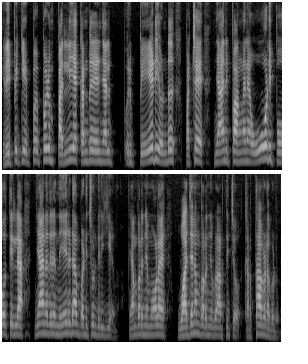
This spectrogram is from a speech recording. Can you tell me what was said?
ഇനിയിപ്പോൾ ഇപ്പോൾ ഇപ്പോഴും പല്ലിയെ കണ്ടു കഴിഞ്ഞാൽ ഒരു പേടിയുണ്ട്. പക്ഷേ ഞാനിപ്പോൾ അങ്ങനെ ഓടിപ്പോകത്തില്ല. ഞാനതിനെ നേരിടാൻ പഠിച്ചുകൊണ്ടിരിക്കുകയാണ് ഞാൻ പറഞ്ഞ മോളെ വചനം പറഞ്ഞു പ്രാർത്ഥിച്ചോ. കർത്താവ് ഇടപെടും.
